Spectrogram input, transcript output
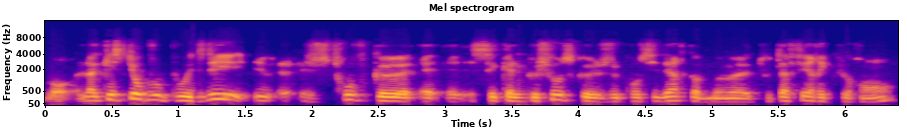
Bon, la question que vous posez, euh, je trouve que euh, c'est quelque chose que je considère comme euh, tout à fait récurrent.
